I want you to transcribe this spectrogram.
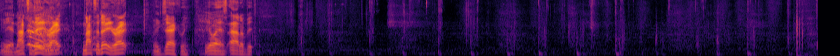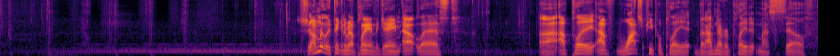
Yeah, not today, right? Not today, right? Exactly. Your ass out of it. Sure, I'm really thinking about playing the game Outlast. Uh, I've played, I've watched people play it, but I've never played it myself.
